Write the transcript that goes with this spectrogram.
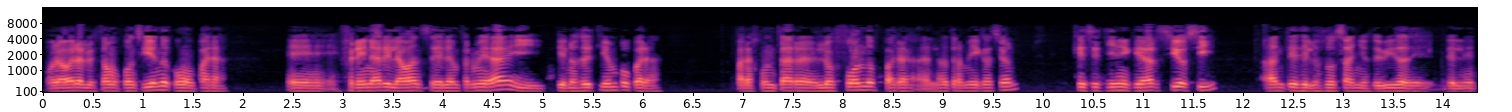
por ahora lo estamos consiguiendo como para eh, frenar el avance de la enfermedad y que nos dé tiempo para, para juntar los fondos para la otra medicación que se tiene que dar sí o sí antes de los dos años de vida del nene.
